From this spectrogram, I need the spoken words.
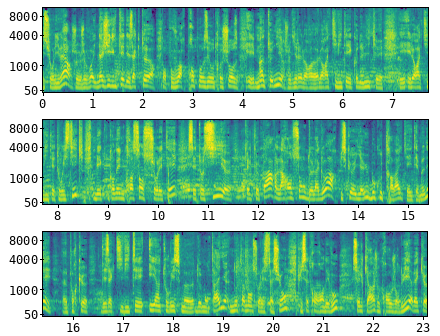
sur l'hiver. Je, je vois une agilité des acteurs pour pouvoir proposer autre chose et maintenir, je dirais, leur, leur activité économique et, et, et leur activité touristique. Mais qu'on ait une croissance sur l'été, c'est aussi euh, quelque part la rançon de la gloire, puisqu'il y a eu beaucoup de travail qui a été mené euh, pour que des activités et un tourisme de montagne, notamment sur les stations, puissent être au rendez-vous. C'est le cas, je crois, aujourd'hui, avec euh,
